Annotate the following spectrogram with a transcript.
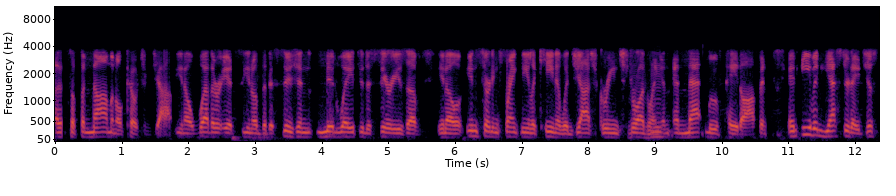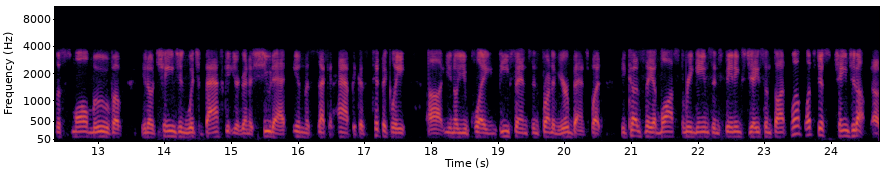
a, it's a phenomenal coaching job. You know whether it's you know the decision midway through the series of you know inserting Frank Ntilikina with Josh Green struggling, mm-hmm. and, and that move paid off, and and even yesterday, just the small move of you know, changing which basket you're going to shoot at in the second half because typically, uh, you know, you play defense in front of your bench. But because they had lost three games in Phoenix, Jason thought, well, let's just change it up. Uh,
